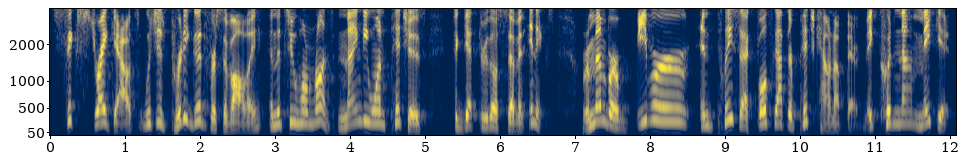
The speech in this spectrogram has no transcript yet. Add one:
six strikeouts, which is pretty good for Civale, and the two home runs. 91 pitches to get through those seven innings. Remember, Bieber and Plesac both got their pitch count up there. They could not make it,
